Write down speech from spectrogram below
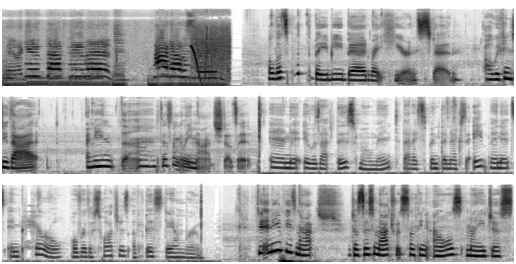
when I get that feeling, I gotta sing. Oh, let's put the baby bed right here instead. Oh, we can do that. I mean, it doesn't really match, does it? And it was at this moment that I spent the next eight minutes in peril over the swatches of this damn room. Do any of these match? Does this match with something else? Am I just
